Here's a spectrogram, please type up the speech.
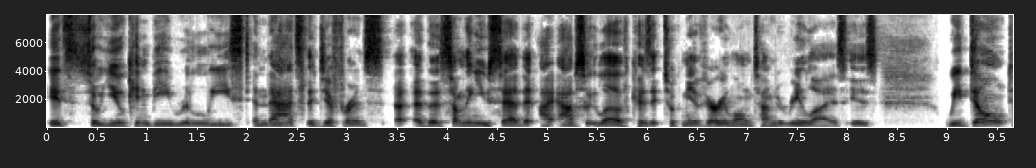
it's so you can be released. And that's the difference. Uh, uh the, something you said that I absolutely love because it took me a very long time to realize is we don't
